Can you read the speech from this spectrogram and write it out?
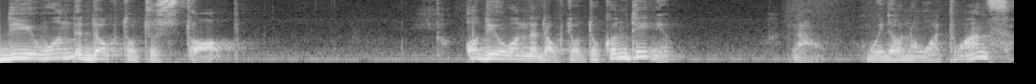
do you want the doctor to stop? Or do you want the doctor to continue? Now, we don't know what to answer.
